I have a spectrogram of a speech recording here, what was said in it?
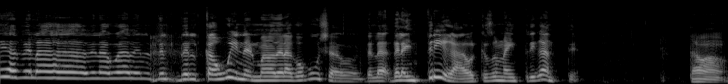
ellas de la, de la weá del, del, del cagüín, hermano, de la copucha, weón, de la, de la intriga, porque son unas intrigantes. Estamos,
